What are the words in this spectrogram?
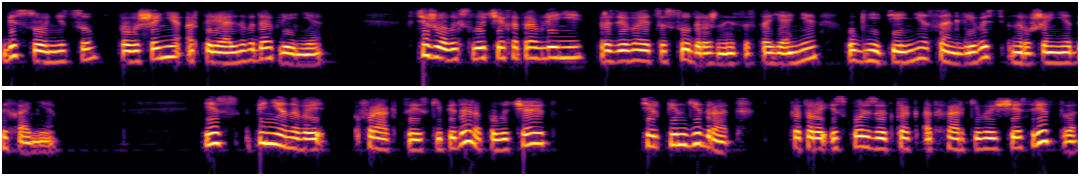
бессонницу, повышение артериального давления. В тяжелых случаях отравлений развивается судорожное состояние, угнетение, сонливость, нарушение дыхания. Из пененовой фракции скипидара получают терпингидрат, который используют как отхаркивающее средство,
